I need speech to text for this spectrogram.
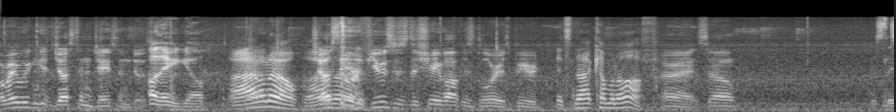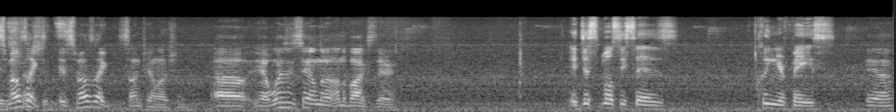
or maybe we can get Justin and Jason to do it. Oh, there you go. I don't know. I Justin don't know. refuses to shave off his glorious beard. It's not coming off. All right, so it smells like it smells like suntan lotion. Uh, yeah. What does it say on the on the box there? It just mostly says clean your face Yeah.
